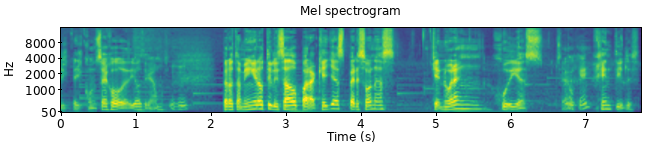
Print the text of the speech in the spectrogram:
el, el consejo de Dios, digamos. Ujú. Pero también era utilizado para aquellas personas que no eran judías, o sea, Ok. gentiles,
